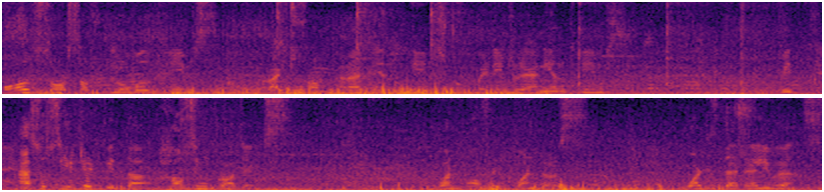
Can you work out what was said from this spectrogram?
all sorts of global themes, right from Arabian themes to Mediterranean themes, with associated with the housing projects. One often wonders what is the relevance.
